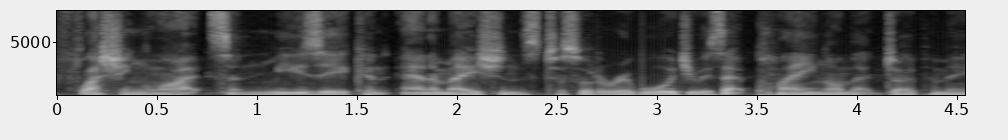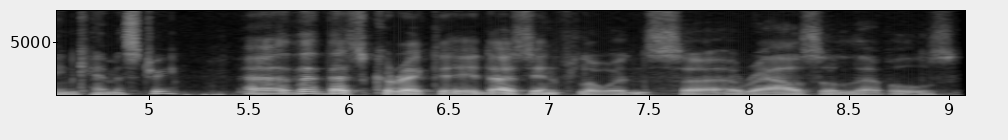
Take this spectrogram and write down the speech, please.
flashing lights and music and animations to sort of reward you. Is that playing on that dopamine chemistry? Uh, that, that's correct. It does influence uh, arousal levels.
